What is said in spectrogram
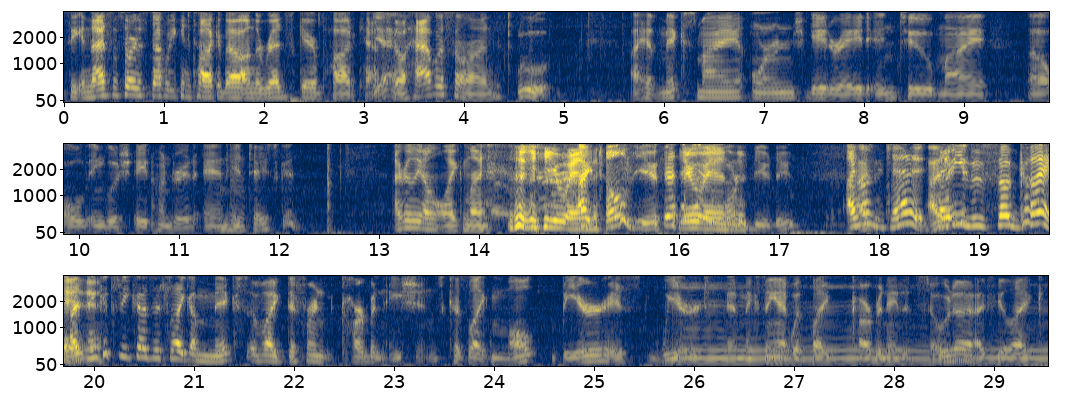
See, and that's the sort of stuff we can talk about on the Red Scare podcast. Yeah. So have us on. Ooh, I have mixed my orange Gatorade into my uh, Old English 800, and Mhm. it tastes good. I really don't like mine. you win. I told you. You I win. warned you, dude. I I don't think- get it. I think Teddy's is so good. I think it's because it's like a mix of like different carbonations. Cause like malt beer is weird, and mixing it with like carbonated soda, I feel like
